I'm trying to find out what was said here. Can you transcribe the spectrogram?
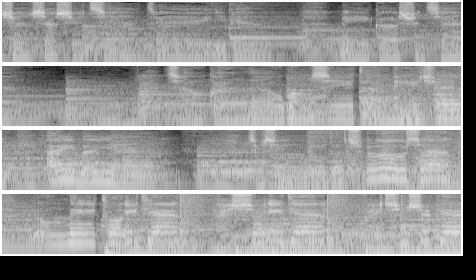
喧嚣世界蜕变。每个瞬间，浇灌了往昔的疲倦，爱蔓延，惊醒你的出现，有你多一点，爱深一点。城市边，吻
